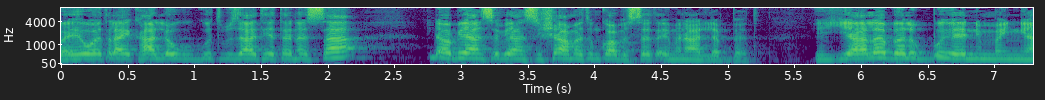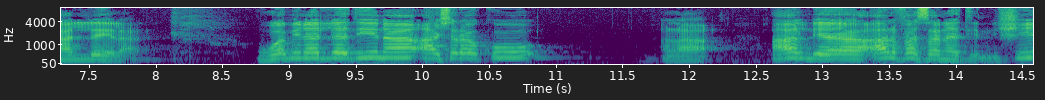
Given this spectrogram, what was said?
በህይወት ላይ ካለው ጉጉት ብዛት የተነሳ እንዲያው ቢያንስ ቢያንስ ሺህ ዓመት እንኳ ብሰጠኝ ምን አለበት እያለ በልቡ ይህን ይመኛል ይላል። ወሚን ለዚነ አሽረኩ አልፈ ሰነቲን ሺህ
